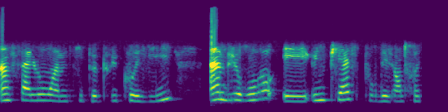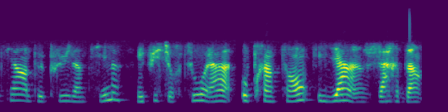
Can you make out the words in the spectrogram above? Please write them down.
un salon un petit peu plus cosy, un bureau et une pièce pour des entretiens un peu plus intimes. Et puis surtout, voilà, au printemps, il y a un jardin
